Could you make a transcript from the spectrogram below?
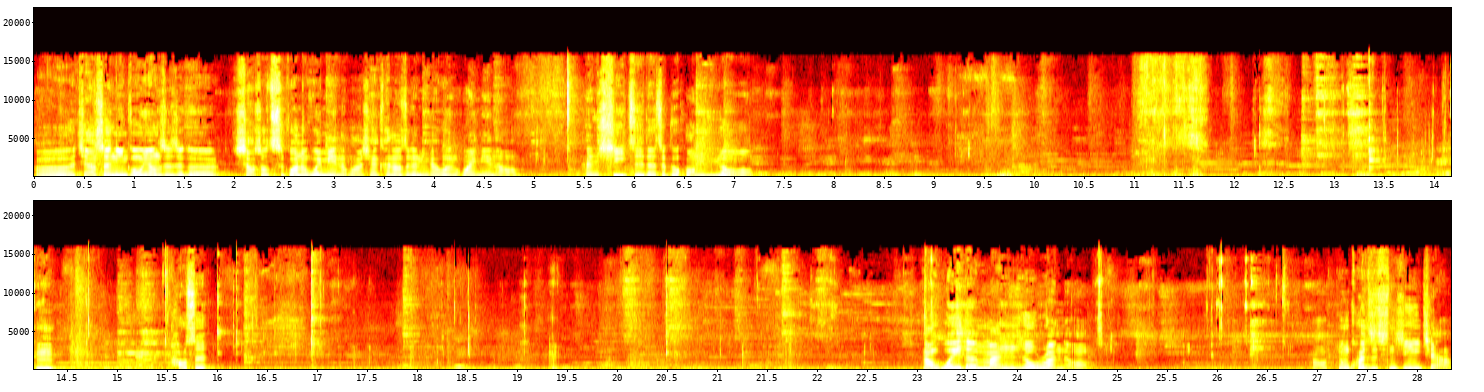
呃，假设你跟我一样是这个小时候吃惯了微面的话，现在看到这个你应该会很怀念哦。很细致的这个黄鱼肉哦。嗯，好吃。然后微的蛮柔软的哦，好，用筷子轻轻一夹，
